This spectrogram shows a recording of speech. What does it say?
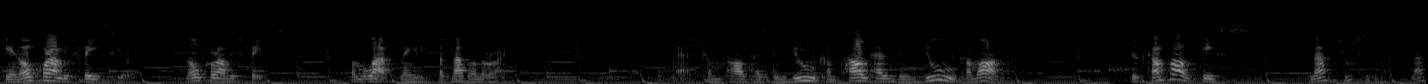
Okay, no Karambit Fates here. No Karambit Fates. On the left, maybe, but not on the right. Compound has been due. Compound has been due. Come on. Dude, compound cases. Not juicing, man. Not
